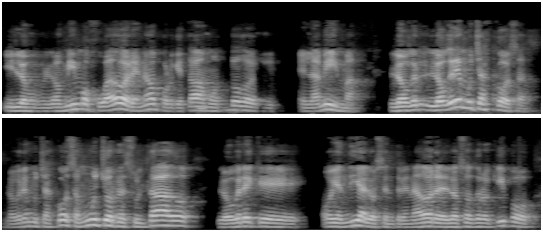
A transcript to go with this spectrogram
y los, mismos jugadores, ¿no? Porque estábamos todos en la misma. Logré, muchas cosas, logré muchas cosas, muchos resultados, logré que hoy en día los entrenadores de los otros equipos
